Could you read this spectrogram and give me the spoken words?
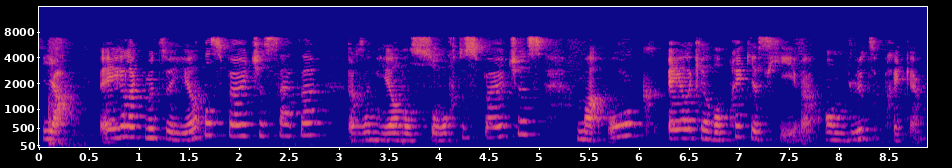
Ja, eigenlijk moeten we heel veel spuitjes zetten. Er zijn heel veel soorten spuitjes, maar ook eigenlijk heel veel prikjes geven om bloed te prikken.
